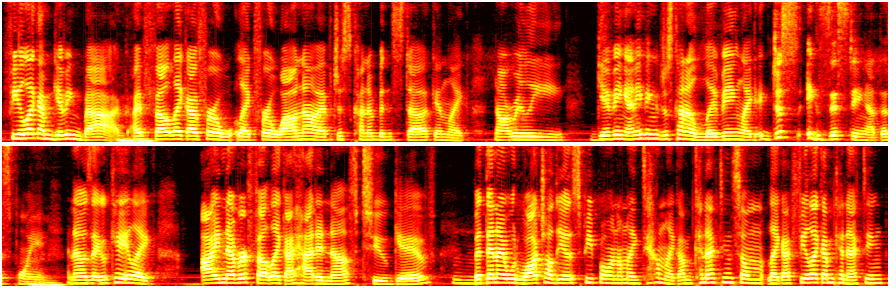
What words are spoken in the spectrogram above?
feel like I'm giving back. I mm-hmm. felt like I for a, like for a while now I've just kind of been stuck and like not really giving anything, just kind of living, like just existing at this point. Mm-hmm. And I was like, okay, like I never felt like I had enough to give. Mm-hmm. But then I would watch all the other people and I'm like, damn, like I'm connecting some like I feel like I'm connecting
